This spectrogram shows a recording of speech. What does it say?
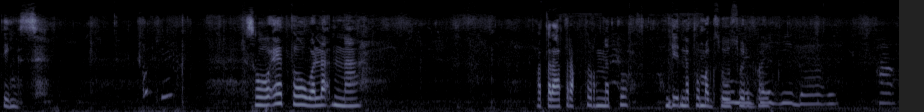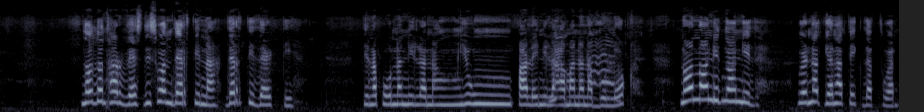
things. Okay. So, eto, wala na. Patra-traktor na to. Hindi na to magsusurvive. How? No, don't harvest. This one dirty na. Dirty, dirty. Tinapunan nila ng yung palay nila ama na nabulok. No, no need, no need. We're not gonna take that one.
